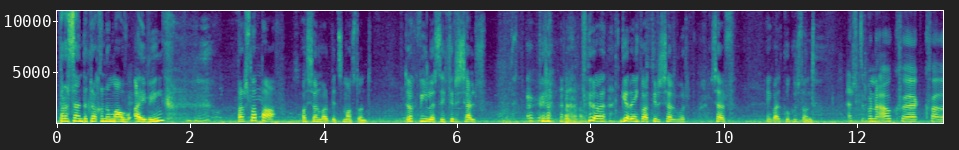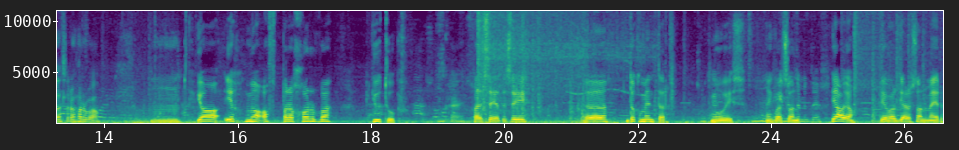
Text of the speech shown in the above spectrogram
Bara senda krakkanum á æfing. Bara slappa af á sjónvarpið smá stund. Til að hvíla sig fyrir sjálf. Okay. Til að gera einhvað fyrir sjálfur. Sjálf. Einhvað kukkustund. Ertu búin að ákveða hvað þú ætlar að horfa á? Mm, já, ég mjög oft bara horfa YouTube. Okay. Hvað segja þessi uh, dokumentar, movies, Mhm, einhvað svona. Já, já, ég var að gera svona meira,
